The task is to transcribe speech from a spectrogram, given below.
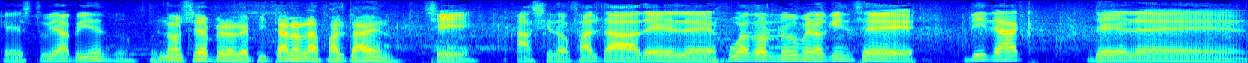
que estuviera pidiendo. No sé, pero le pitaron la falta a él. Sí, ha sido falta del eh, jugador número 15, Didac, del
